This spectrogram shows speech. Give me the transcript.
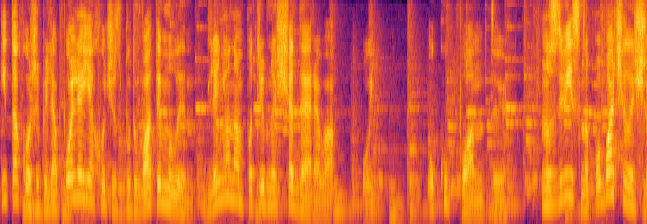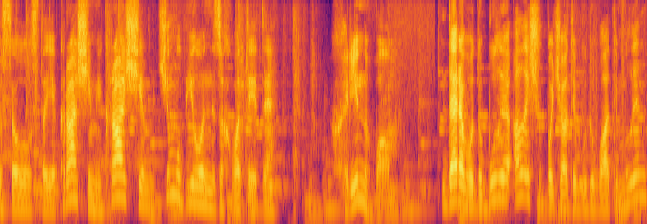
і також біля поля я хочу збудувати млин. Для нього нам потрібно ще дерева. Ой, окупанти. Ну звісно, побачили, що село стає кращим і кращим, чому б його не захватити? Хрін вам. Дерево добули, але щоб почати будувати млин,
